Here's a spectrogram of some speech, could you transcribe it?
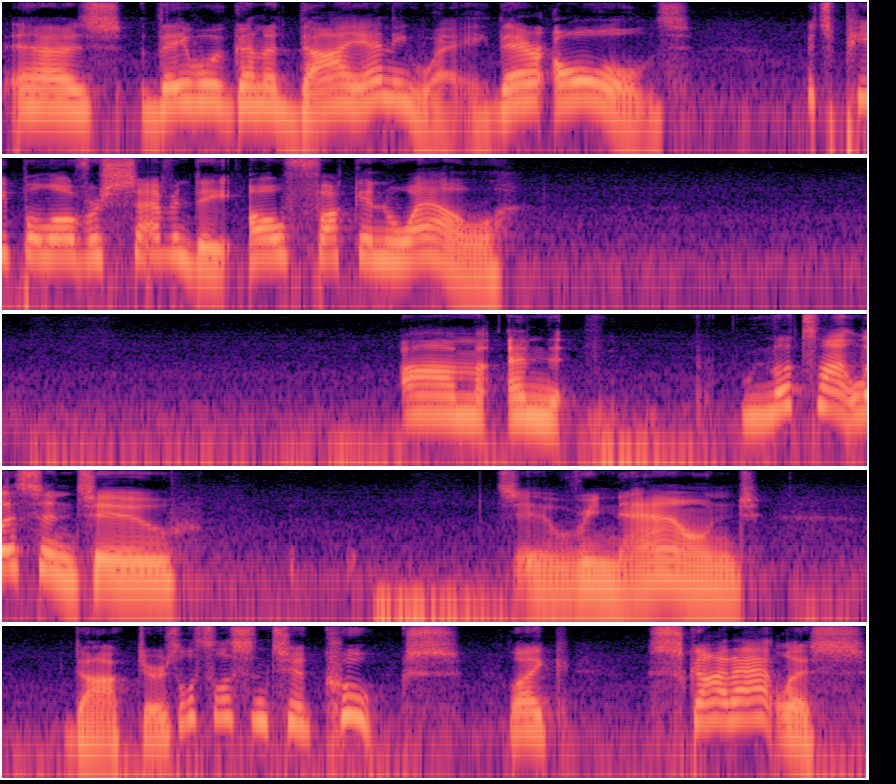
as they were gonna die anyway. They're old. It's people over 70. Oh, fucking well. Um, and let's not listen to to renowned doctors. Let's listen to kooks like Scott Atlas,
